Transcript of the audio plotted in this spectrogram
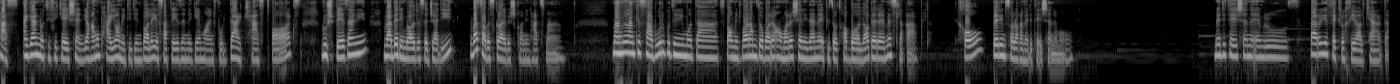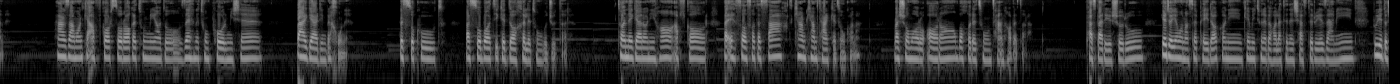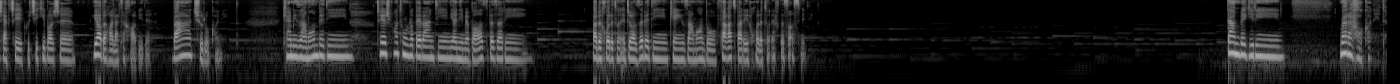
پس اگر notification یا همون پیامی دیدین بالای صفحه زندگی mindful در Castbox روش بزنین و برین به آدرس جدید و subscribe ش کنین حتما. ممنونم که صبور بودین این مدت و امیدوارم دوباره آمار شنیدن اپیزودها بالا بره مثل قبل. خب بریم سراغ مدیتیشنمون مدیتیشن امروز برای فکر و خیال کردنه. هر زمان که افکار سراغتون میاد و ذهنتون پر میشه برگردیم به خونه به سکوت و ثباتی که داخلتون وجود داره تا نگرانی ها، افکار و احساسات سخت کم کم ترکتون کنن و شما رو آرام با خودتون تنها بذارن. پس برای شروع یه جای مناسب پیدا کنین که می‌تونه به حالت نشسته روی زمین روی دو شکچه کوچیکی باشه یا به حالت خوابیده. بعد شروع کنید. کمی زمان بدین چشمهاتون رو ببندین یا نیمه باز بذارین و به خودتون اجازه بدین که این زمان رو فقط برای خودتون اختصاص میدین. دم بگیرین و رها کنید.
